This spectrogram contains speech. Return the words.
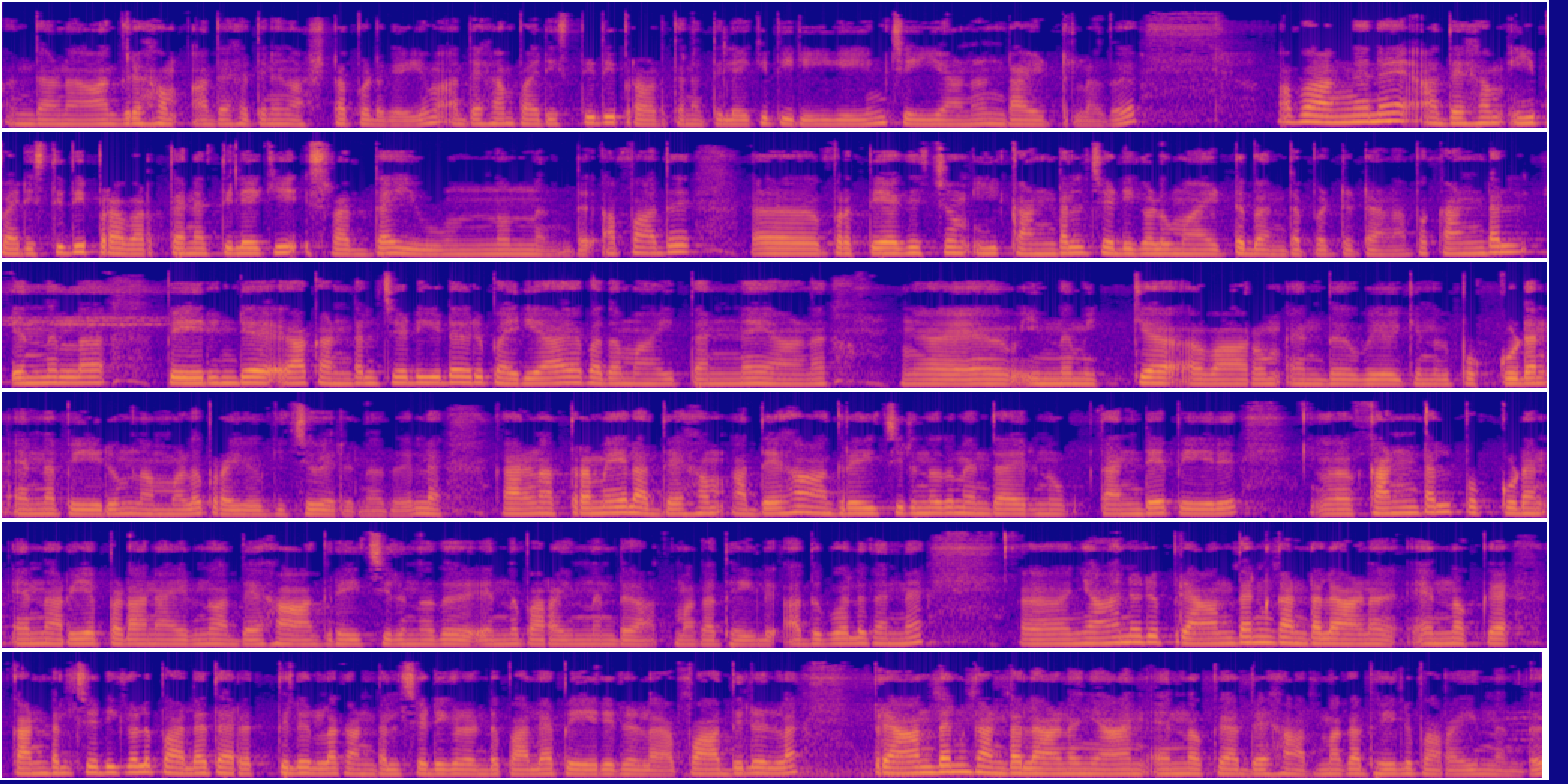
എന്താണ് ആഗ്രഹം അദ്ദേഹത്തിന് നഷ്ടപ്പെടുകയും അദ്ദേഹം പരിസ്ഥിതി പ്രവർത്തനത്തിലേക്ക് തിരിയുകയും ചെയ്യുകയാണ് ഉണ്ടായിട്ടുള്ളത്. അപ്പോൾ അങ്ങനെ അദ്ദേഹം ഈ പരിസ്ഥിതി പ്രവർത്തനത്തിലേക്ക് ശ്രദ്ധയൂന്നുന്നുണ്ട് അപ്പോൾ അത് പ്രത്യേകിച്ചും ഈ കണ്ടൽ ചെടികളുമായിട്ട് ബന്ധപ്പെട്ടിട്ടാണ്. അപ്പോൾ കണ്ടൽ എന്നുള്ള പേരിന്റെ ആ കണ്ടൽ ചെടിയുടെ ഒരു പര്യായ പദമായി തന്നെയാണ് ഇന്ന് മിക്കവാറും എന്ത് ഉപയോഗിക്കുന്നത്? പൊക്കുടൻ എന്ന പേരും നമ്മൾ പ്രയോഗിച്ചു വരുന്നത് അല്ലേ? കാരണം അത്രമേൽ അദ്ദേഹം അദ്ദേഹം ആഗ്രഹിച്ചിരുന്നതും എന്തായിരുന്നു? തന്റെ പേര് കണ്ടൽ പൊക്കുടൻ എന്നറിയപ്പെടാനായിരുന്നു അദ്ദേഹം ആഗ്രഹിച്ചിരുന്നത് എന്ന് പറയുന്നുണ്ട് ആത്മകഥയിൽ. അതുപോലെ തന്നെ ഞാനൊരു പ്രാന്തൻ കണ്ടലാണ് എന്നൊക്കെ കണ്ടൽ ചെടികൾ പലതരത്തിലുള്ള കണ്ടൽ ചെടികളുണ്ട് പല പേരിലുള്ള. അപ്പോൾ അതിലുള്ള പ്രാന്തൻ കണ്ടലാണ് ഞാൻ എന്നൊക്കെ അദ്ദേഹം ആത്മകഥയിൽ പറയുന്നുണ്ട്.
